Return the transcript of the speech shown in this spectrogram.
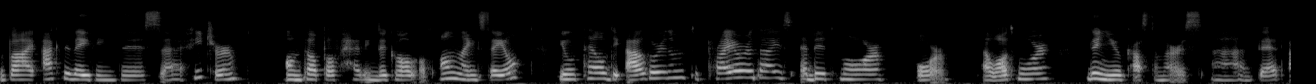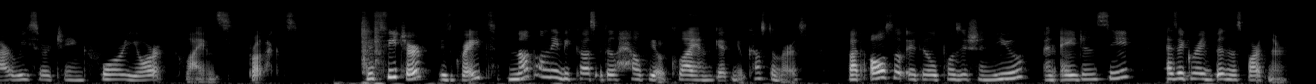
by activating this uh, feature, on top of having the goal of online sale, you'll tell the algorithm to prioritize a bit more or a lot more the new customers uh, that are researching for your clients' products. This feature is great not only because it'll help your client get new customers, but also it will position you, an agency, as a great business partner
